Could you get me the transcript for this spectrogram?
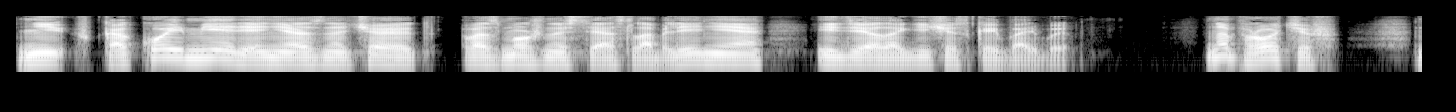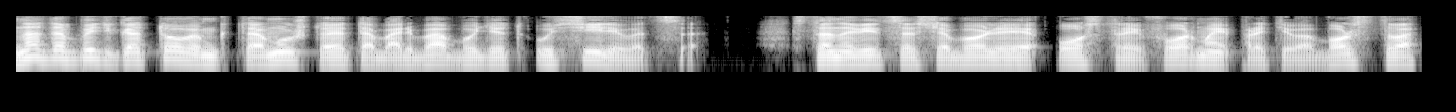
ни в какой мере не означают возможности ослабления идеологической борьбы. Напротив, надо быть готовым к тому, что эта борьба будет усиливаться, становиться все более острой формой противоборства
